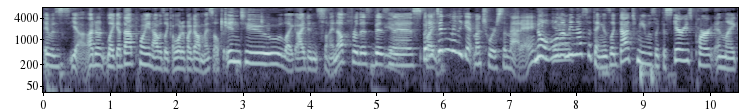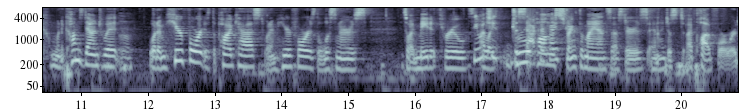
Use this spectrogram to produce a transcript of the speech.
It was yeah. I don't like at that point. I was like, what have I got myself into? Like I didn't sign up for this business. yeah. but it didn't really get much worse than that, eh? No, well, You I mean that's the thing is like that to me was like the scariest part, and like when it comes down to it, Mm. what I'm here for is the podcast. What I'm here for is the listeners. And so I made it through. See I what like you- the drew upon the strength of my ancestors, and I just I plowed forward.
